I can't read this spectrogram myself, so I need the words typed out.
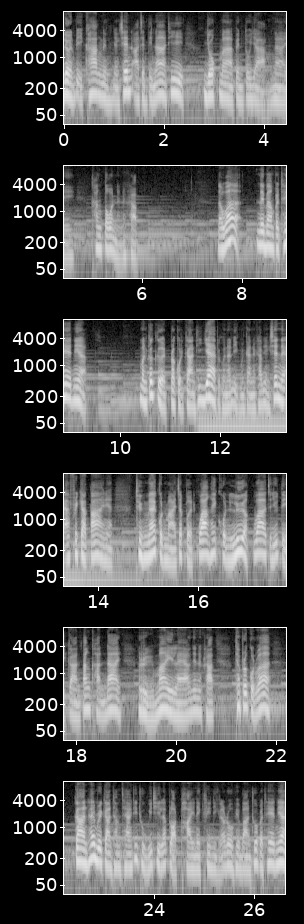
เดินไปอีกข้างหนึ่ง อย่างเช่นอาร์เจนตินาที่ยกมาเป็นตัวอย่างในข้างต้นนะครับ แต่ว่าในบางประเทศเนี่ยมันก็เกิดปรากฏการณ์ที่แย่ไปกว่านั้นอีกเหมือนกันนะครับ อย่างเช่นในแอฟริกาใต้เนี่ยถึงแม้กฎหมายจะเปิดกว้างให้คนเลือกว่าจะยุติการตั้งครรภ์ได้ หรือไม่แล้วเนี่ยนะครับแต่ปรากฏว่าการให้บริการทำแท้งที่ถูกวิธีและปลอดภัยในคลินิกและโรงพยาบาลทั่วประเทศเนี่ย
